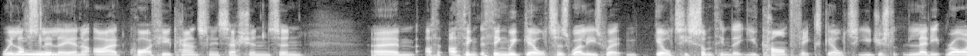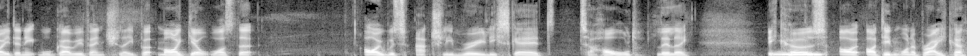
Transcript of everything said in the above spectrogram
we lost Lily, and I, I had quite a few counselling sessions. And um, I, th- I think the thing with guilt as well is where guilt is something that you can't fix. Guilt, you just let it ride, and it will go eventually. But my guilt was that I was actually really scared to hold Lily because mm. I, I didn't want to break her.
